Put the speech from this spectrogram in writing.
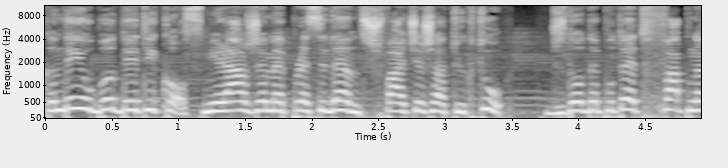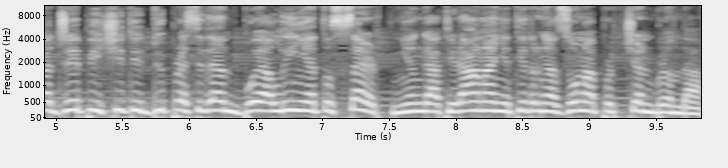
Këndej u bë deti kos, mirazhe me presidentë shfaqeshin aty këtu. Çdo deputet fap nga xhepi i qiti dy presidentë bojallinj e të sertë, një nga Tirana, një tjetër nga zona për të qenë brenda.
